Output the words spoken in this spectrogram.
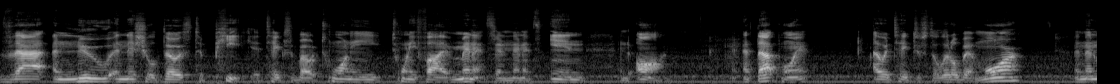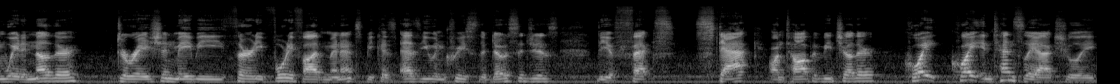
that a new initial dose to peak. It takes about 20 25 minutes and then it's in and on. At that point, I would take just a little bit more and then wait another duration, maybe 30 45 minutes because as you increase the dosages, the effects stack on top of each other quite quite intensely actually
